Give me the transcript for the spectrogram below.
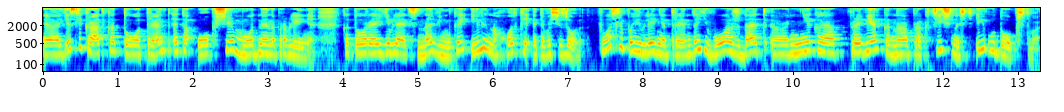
Э, если кратко, то тренд – это общее модное направление, которое является новинкой или находкой этого сезона. После появления тренда его ожидает э, некая проверка на практичность и удобство.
